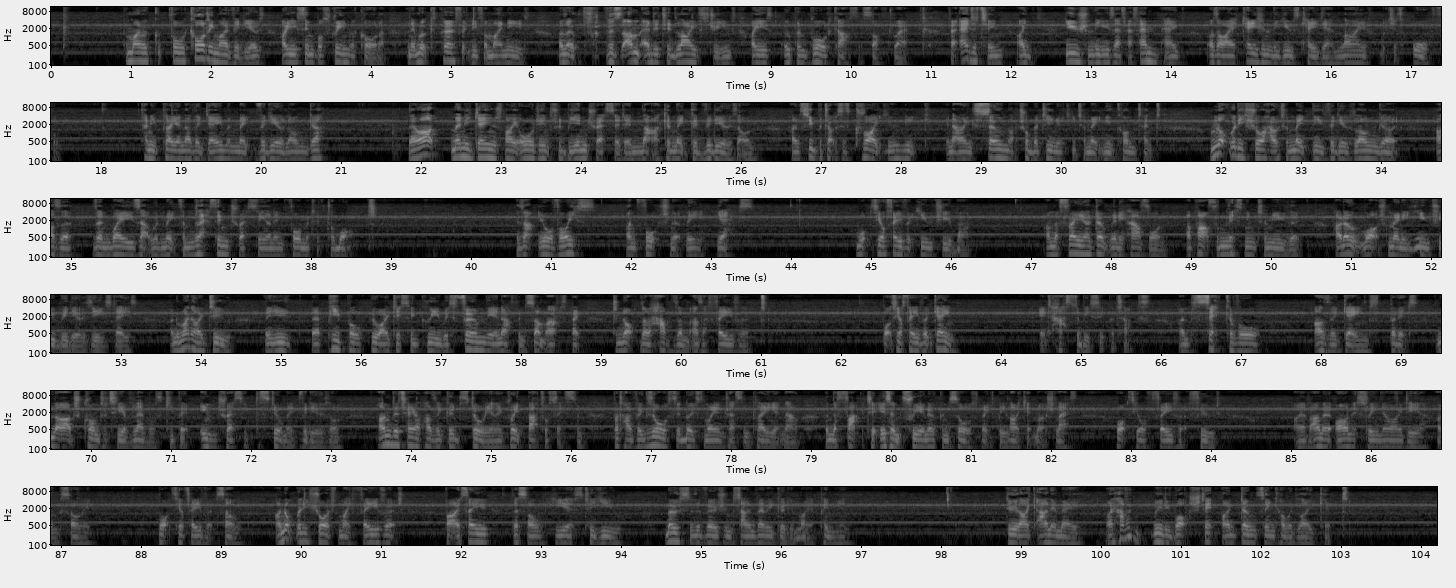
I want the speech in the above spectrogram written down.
For, my rec for recording my videos, I use Simple Screen Recorder, and it works perfectly for my needs. Although, for some edited live streams, I use Open Broadcaster software. For editing, I usually use FFmpeg, although I occasionally use Kdenlive, which is awful. Can you play another game and make video longer? There aren't many games my audience would be interested in that I can make good videos on, and SuperTux is quite unique in having so much opportunity to make new content. I'm not really sure how to make these videos longer other than ways that would make them less interesting and informative to watch. Is that your voice? Unfortunately, yes. What's your favourite YouTuber? I'm afraid I don't really have one, apart from listening to music. I don't watch many YouTube videos these days, and when I do, they're, people who I disagree with firmly enough in some aspect to not have them as a favourite. What's your favourite game? It has to be SuperTux. I'm sick of all other games, but its large quantity of levels keep it interesting to still make videos on. Undertale has a good story and a great battle system, but I've exhausted most of my interest in playing it now, and the fact it isn't free and open source makes me like it much less. What's your favourite food? I have honestly no idea, I'm sorry. What's your favourite song? I'm not really sure it's my favourite, but I say the song Here's to You. Most of the versions sound very good in my opinion. Do you like anime? I haven't really watched it, but I don't think I would like it.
